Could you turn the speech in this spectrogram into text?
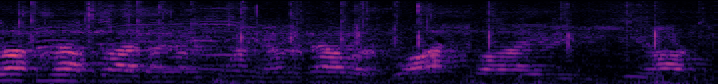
Talking outside by another twenty hundred dollar block by the Seahawks.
